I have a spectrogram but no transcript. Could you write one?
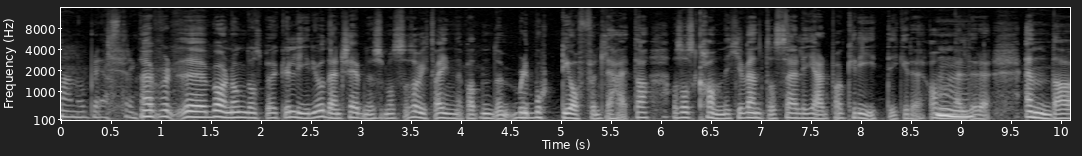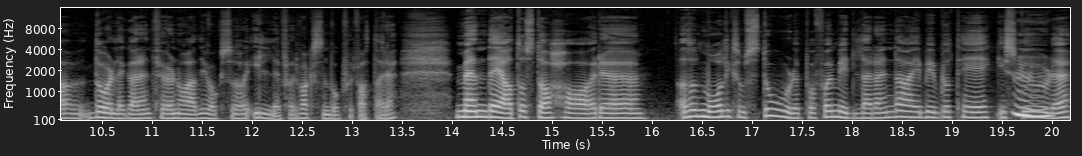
Nei, nå ble jeg streng. Nei, for eh, Barne- og ungdomsbøker lir jo den skjebne som også så vidt var inne på, at den blir borte i offentligheten. Altså, Vi kan ikke vente oss særlig hjelp av kritikere, anmeldere. Enda dårligere enn før. Nå er det jo også ille for voksenbokforfattere. Men det at oss da har eh, altså Du må liksom stole på formidlerne da, i bibliotek, i skole.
